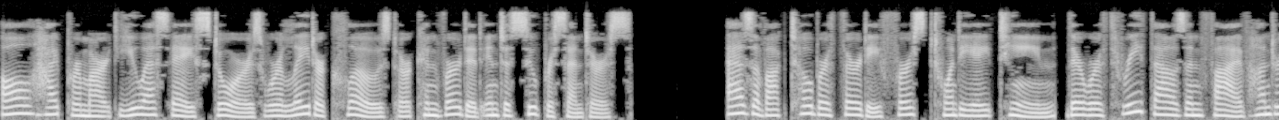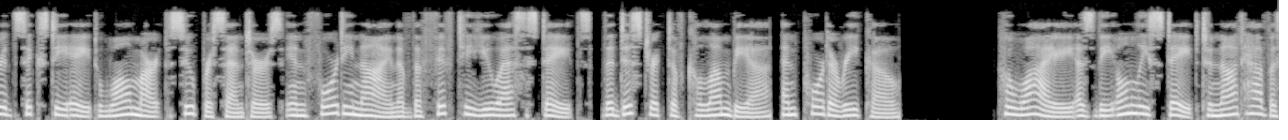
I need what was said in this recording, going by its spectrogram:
All Hypermart USA stores were later closed or converted into supercenters. As of October 31, 2018, there were 3,568 Walmart supercenters in 49 of the 50 U.S. states, the District of Columbia, and Puerto Rico. Hawaii is the only state to not have a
